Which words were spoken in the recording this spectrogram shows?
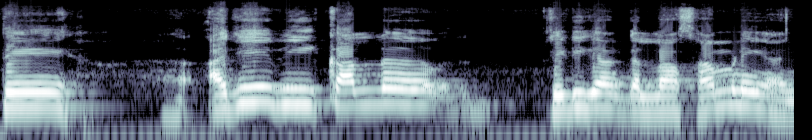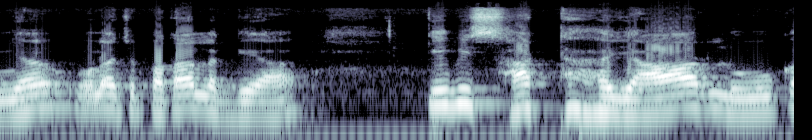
ਤੇ ਅਜੇ ਵੀ ਕੱਲ ਜਿਹੜੀਆਂ ਗੱਲਾਂ ਸਾਹਮਣੇ ਆਈਆਂ, ਉਹਨਾਂ 'ਚ ਪਤਾ ਲੱਗਿਆ ਕਿ ਵੀ 60000 ਲੋਕ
